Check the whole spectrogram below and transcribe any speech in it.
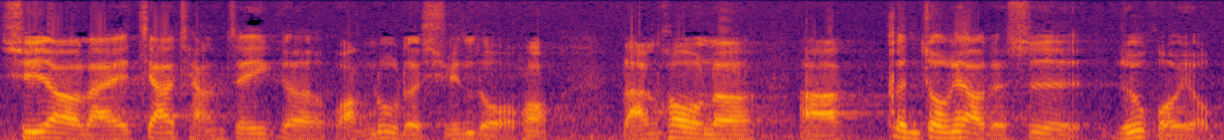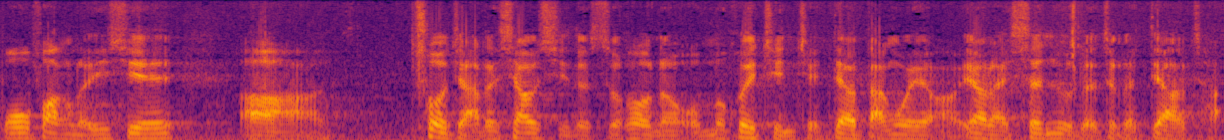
需要来加强这一个网络的巡逻哈。然后呢啊，更重要的是，如果有播放了一些啊错假的消息的时候呢，我们会请检调单位啊要来深入的这个调查。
